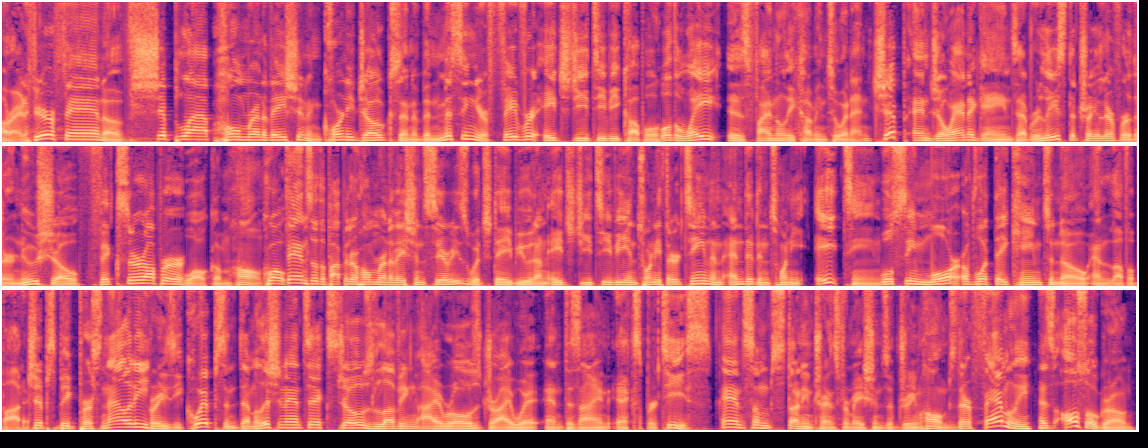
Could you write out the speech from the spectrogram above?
All right, if you're a fan of shiplap, home renovation, and corny jokes and have been missing your favorite HGTV couple, well, the wait is finally coming to an end. Chip and Joanna Gaines have released the trailer for their new show, Fixer Upper Welcome Home. Quote, fans of the popular home renovation series, which debuted on HGTV in 2013 and ended in 2018, will see more of what they came to know and love about it. Chip's big personality, crazy quips, and demolition antics, Joe's loving eye rolls, dry wit, and design expertise and some stunning transformations of dream homes. Their family has also grown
